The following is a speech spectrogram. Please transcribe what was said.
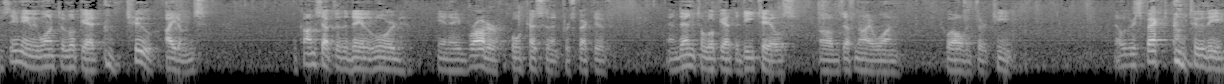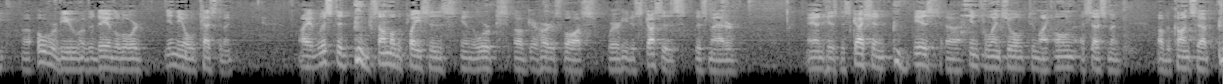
This evening we want to look at two items the concept of the day of the Lord in a broader Old Testament perspective, and then to look at the details of Zephaniah 1 12 and 13. Now, with respect to the uh, overview of the day of the Lord in the Old Testament, I have listed some of the places in the works of Gerhardus Vos where he discusses this matter and his discussion is uh, influential to my own assessment of the concept.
